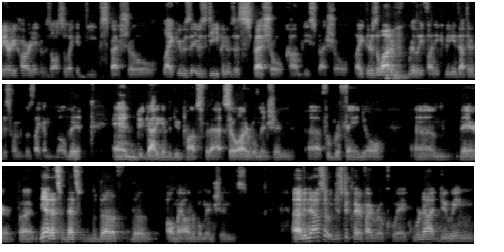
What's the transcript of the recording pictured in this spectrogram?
very hard and it was also like a deep special like it was it was deep and it was a special comedy special. Like there's a lot mm-hmm. of really funny comedians out there. This one was like a moment and got to give the dude props for that. So honorable mention uh, for Rothaniel um, there. But yeah that's that's the the all my honorable mentions. Um, and also just to clarify real quick we're not doing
